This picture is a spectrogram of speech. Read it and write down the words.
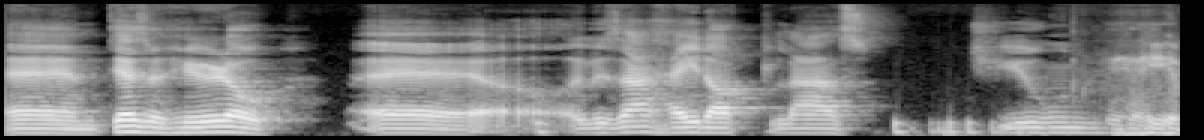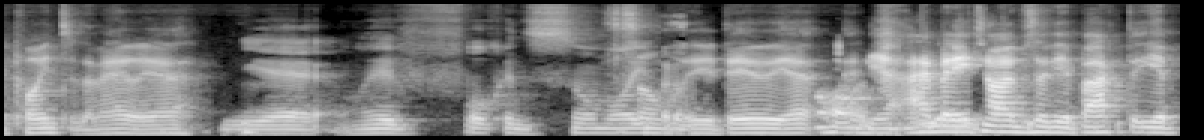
Um, Desert Hero. Uh, it was at Haydock last June. Yeah, you pointed them out. Yeah, Yeah, We have fucking some for somebody you do. Yeah, Oh, and yeah. How many times have you backed? You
